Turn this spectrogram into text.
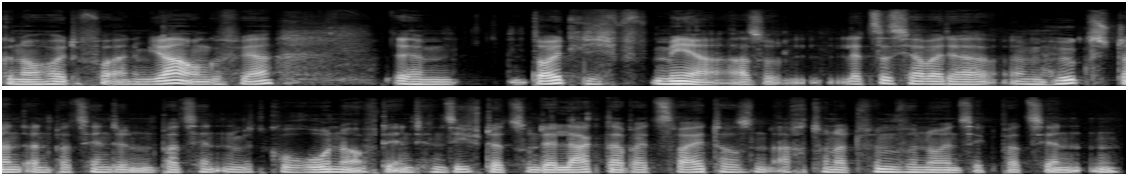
genau heute vor einem Jahr ungefähr, ähm, deutlich mehr. Also letztes Jahr war der ähm, Höchststand an Patientinnen und Patienten mit Corona auf der Intensivstation, der lag dabei 2895 Patienten.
